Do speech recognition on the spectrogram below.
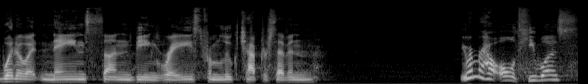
widow at Nain's son being raised from Luke chapter 7. You remember how old he was?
